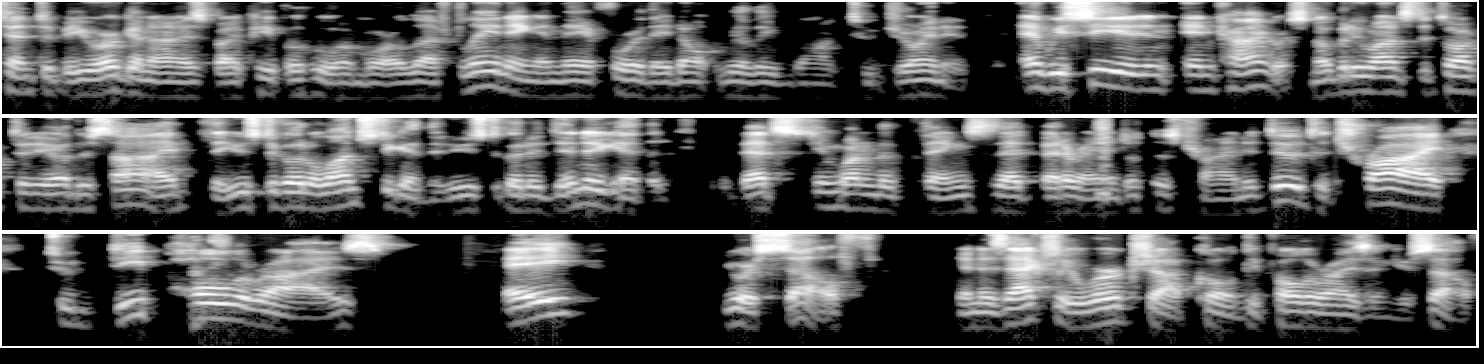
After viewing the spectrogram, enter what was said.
tend to be organized by people who are more left leaning and therefore they don't really want to join it and we see it in, in Congress. Nobody wants to talk to the other side. They used to go to lunch together. They used to go to dinner together. That's one of the things that Better Angels is trying to do to try to depolarize a yourself. And there's actually a workshop called Depolarizing Yourself,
